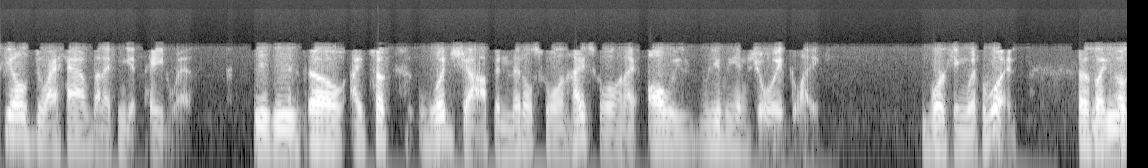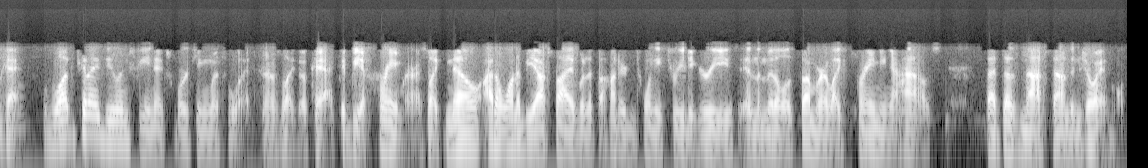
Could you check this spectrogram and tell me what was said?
skills do i have that i can get paid with Mhm. so I took wood shop in middle school and high school, and I always really enjoyed like working with wood. So I was like, Mhm. okay, what can I do in Phoenix working with wood? And I was like, okay, I could be a framer. I was like, no, I don't want to be outside when it's 123 degrees in the middle of summer, like framing a house. That does not sound enjoyable.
